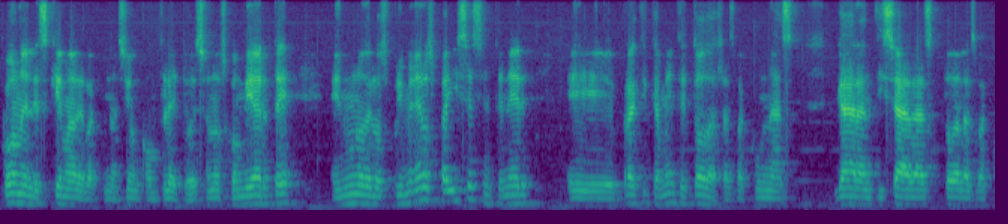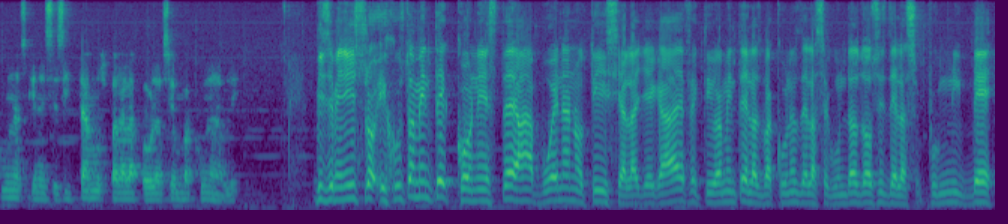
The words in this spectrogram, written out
con el esquema de vacunación completo. Eso nos convierte en uno de los primeros países en tener eh, prácticamente todas las vacunas garantizadas, todas las vacunas que necesitamos para la población vacunable. Viceministro, y justamente con esta buena noticia, la llegada efectivamente de las vacunas de la segunda dosis de la Sputnik B,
